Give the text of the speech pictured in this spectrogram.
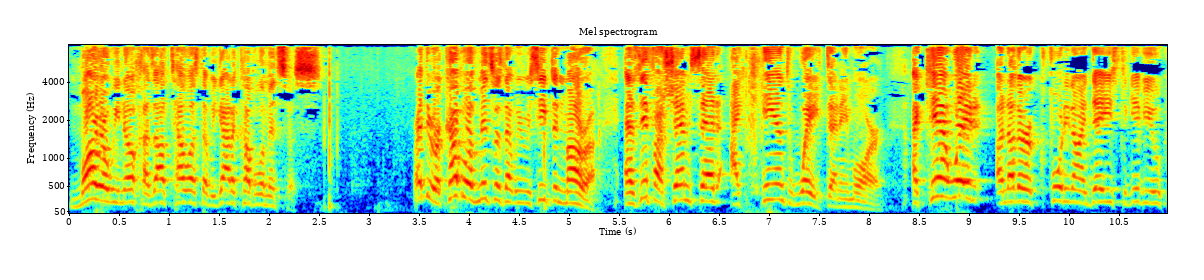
Mara, we know Chazal tell us that we got a couple of mitzvahs. Right? There were a couple of mitzvahs that we received in Mara. As if Hashem said, I can't wait anymore. I can't wait another 49 days to give you,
